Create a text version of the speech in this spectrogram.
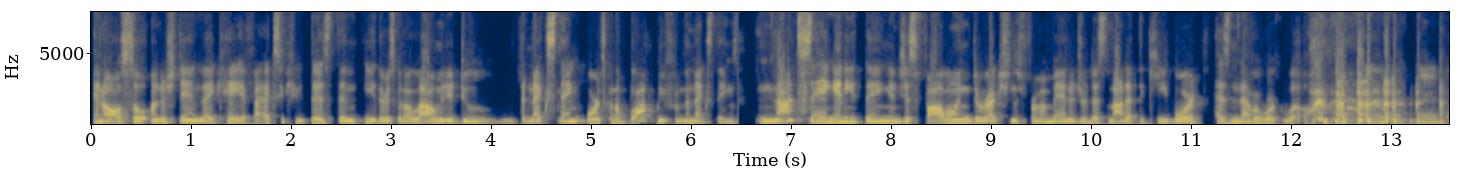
And also understand like, hey, if I execute this, then either it's going to allow me to do the next thing or it's going to block me from the next things. Not saying anything and just following directions from a manager that's not at the keyboard has never worked well. mm-hmm.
